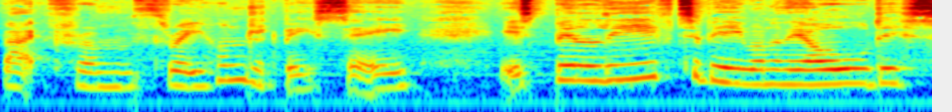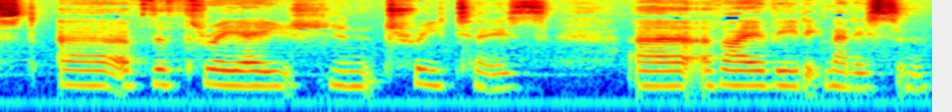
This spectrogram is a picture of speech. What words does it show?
back from 300 BC, it's believed to be one of the oldest uh, of the three ancient treatises uh, of Ayurvedic medicine.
